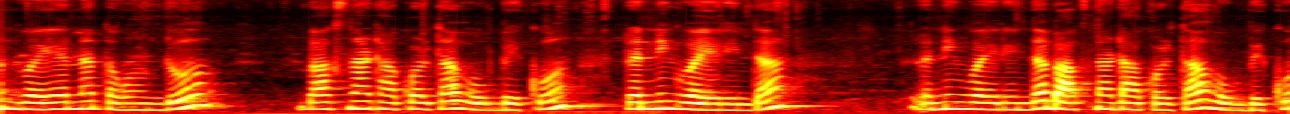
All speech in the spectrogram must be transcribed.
ಒಂದು ವೈರ್ನ ತಗೊಂಡು ಬಾಕ್ಸ್ ನಾಟ್ ಹಾಕ್ಕೊಳ್ತಾ ಹೋಗಬೇಕು. ರನ್ನಿಂಗ್ ವೈರಿಂದ ರನ್ನಿಂಗ್ ವೈರಿಂದ ಬಾಕ್ಸ್ ನಾಟ್ ಹಾಕ್ಕೊಳ್ತಾ ಹೋಗಬೇಕು.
